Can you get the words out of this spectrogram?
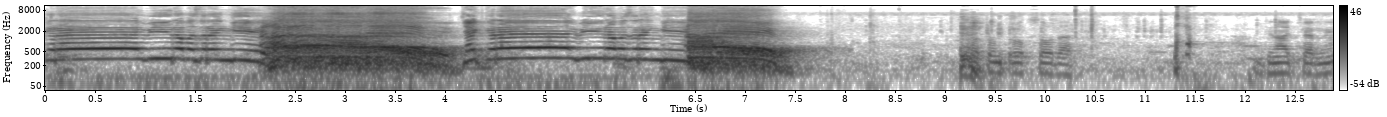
ಕರೇ ವೀರ ಬಜರಂಗಿ. ಜೈ ಕರೇ ವೀರ ಬಜರಂಗಿ. ಸ್ವಾತಂತ್ರ್ಯೋತ್ಸವದ ದಿನಾಚರಣೆ.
